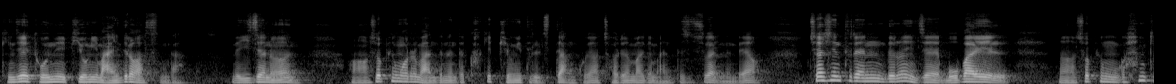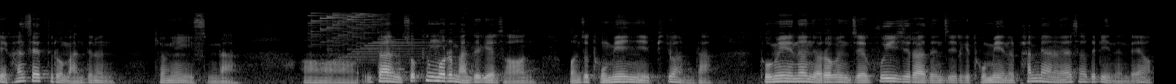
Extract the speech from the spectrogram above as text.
굉장히 돈이 비용이 많이 들어갔습니다. 근데 이제는 어, 쇼핑몰을 만드는데 크게 비용이 들지도 않고요. 저렴하게 만드실 수가 있는데요. 최신 트렌드는 이제 모바일 어, 쇼핑몰과 함께 한 세트로 만드는 경향이 있습니다. 어, 일단 쇼핑몰을 만들기 위해선 먼저 도메인이 필요합니다. 도메인은 여러분 이제 후이지라든지 이렇게 도메인을 판매하는 회사들이 있는데요.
